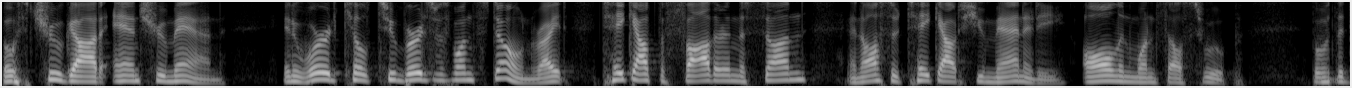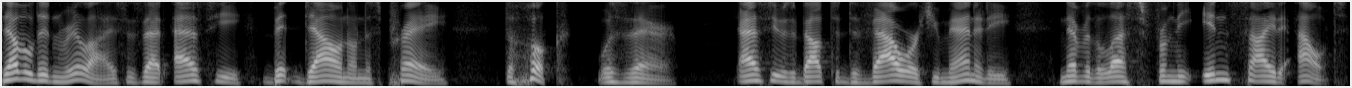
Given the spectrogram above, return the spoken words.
both true God and true man. In a word, kill two birds with one stone, right? Take out the Father and the Son, and also take out humanity all in one fell swoop. But what the devil didn't realize is that as he bit down on his prey, the hook was there as he was about to devour humanity, nevertheless, from the inside out,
